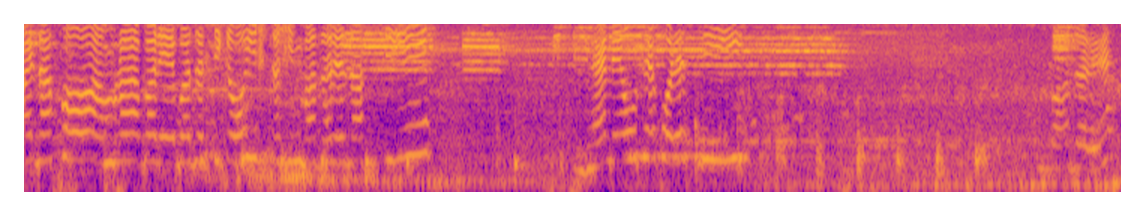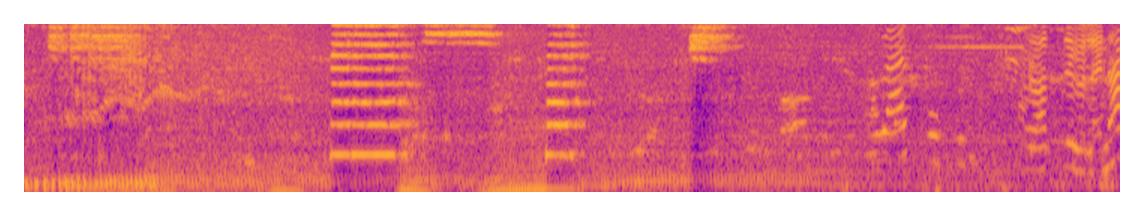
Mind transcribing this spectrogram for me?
আর দেখো। আমরা আবার এ বাজার থেকে ওই স্টেশন বাজারে যাচ্ছি। ভ্যানে উঠে পড়েছি। বাজারে। রাত্রেবেলায় না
